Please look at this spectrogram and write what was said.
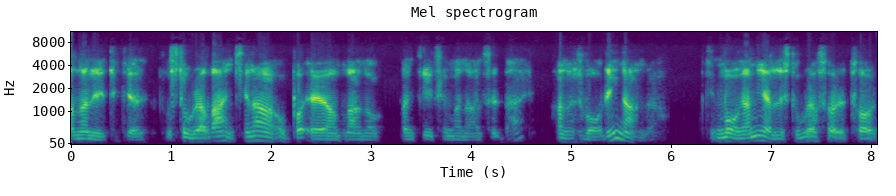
analytiker på stora bankerna och på Öhman och bankirfirman Alfredberg. Annars var det inga andra. Många medelstora företag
